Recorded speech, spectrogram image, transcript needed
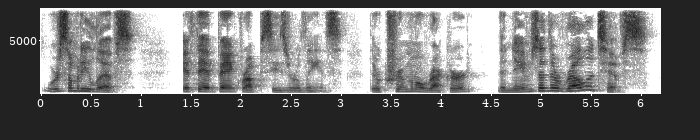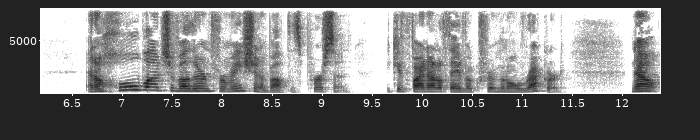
where somebody lives if they have bankruptcies or liens, their criminal record, the names of their relatives, and a whole bunch of other information about this person. You can find out if they have a criminal record. Now,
